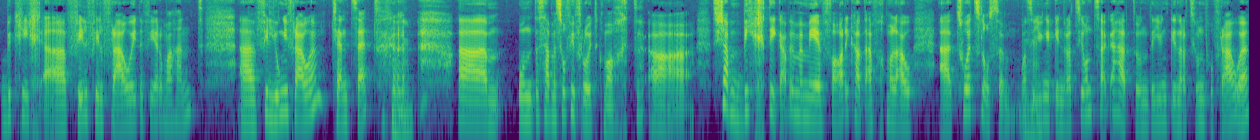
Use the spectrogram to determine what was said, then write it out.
wirklich äh, viel, viel Frauen in der Firma haben. Äh, viele junge Frauen, Gen Z. Mhm. ähm, und das hat mir so viel Freude gemacht. Äh, es ist eben wichtig, auch wenn man mehr Erfahrung hat, einfach mal auch äh, zuzulassen, was mhm. eine jüngere Generation zu sagen hat und eine jüngere Generation von Frauen.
